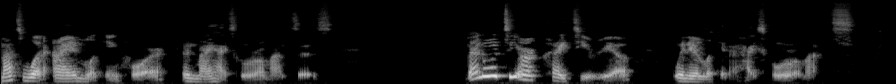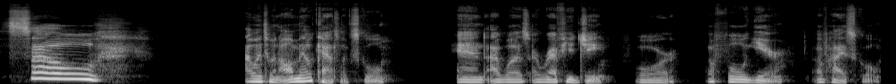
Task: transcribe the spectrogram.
That's what I'm looking for in my high school romances. Ben, what's your criteria when you're looking at high school romance? So, I went to an all male Catholic school and I was a refugee for a full year of high school.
